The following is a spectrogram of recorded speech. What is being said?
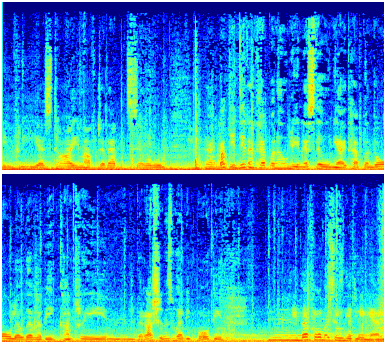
in three years' time after that. So, uh, but it didn't happen only in Estonia. It happened all over the big country. The Russians were deported. Mm, the former Soviet Union.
